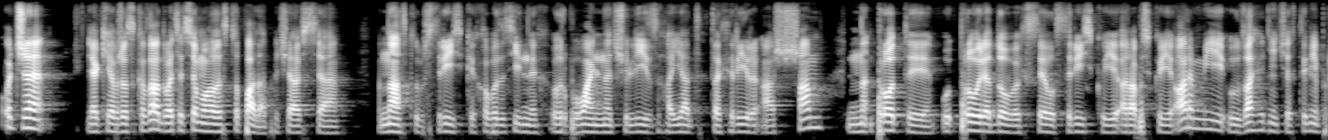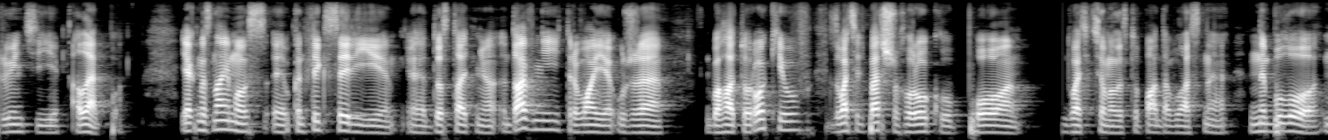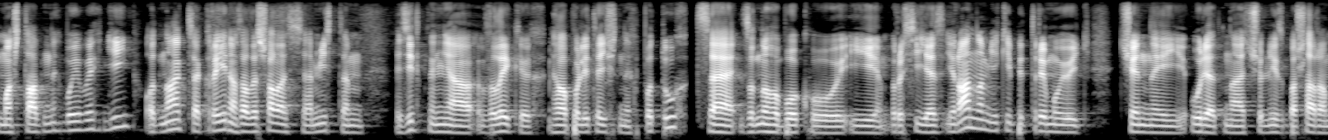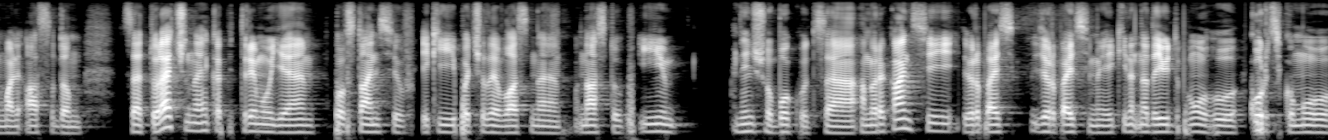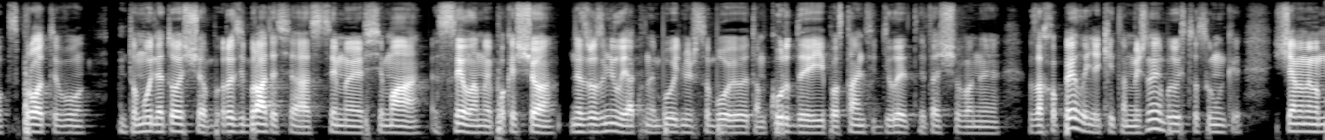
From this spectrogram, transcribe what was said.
Отже, як я вже сказав, 27 листопада почався наступ сирійських опозиційних групувань на чолі з Гаят Тахрір аш-Шам проти проурядових сил сирійської арабської армії у західній частині провінції Алеппо. Як ми знаємо, е, конфлікт Сирії е, достатньо давній, триває уже багато років. З 21-го року по 27 листопада, власне, не було масштабних бойових дій. Однак ця країна залишалася місцем зіткнення великих геополітичних потуг. Це з одного боку і Росія з Іраном, які підтримують чинний уряд на чолі з Башаром Аль-Асадом. Це Туреччина, яка підтримує повстанців, які почали власне наступ, і з іншого боку, це американці з європейцями, які надають допомогу курдському спротиву. Тому для того, щоб розібратися з цими всіма силами, поки що не зрозуміло, як вони будуть між собою там курди і повстанці ділити те, що вони захопили, які там між ними будуть стосунки. Ще ми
